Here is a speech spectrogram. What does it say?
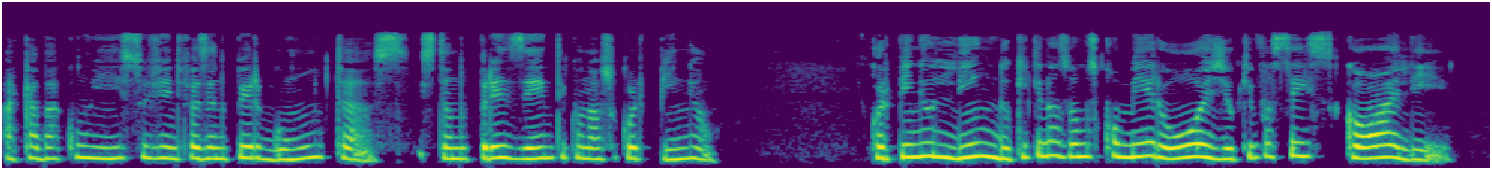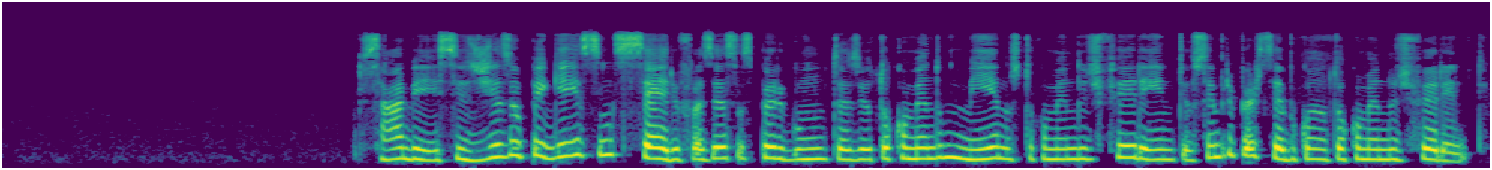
acabar com isso, gente, fazendo perguntas, estando presente com o nosso corpinho. Corpinho lindo, o que, que nós vamos comer hoje? O que você escolhe? Sabe, esses dias eu peguei assim, sério, fazer essas perguntas. Eu tô comendo menos, tô comendo diferente. Eu sempre percebo quando eu tô comendo diferente.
